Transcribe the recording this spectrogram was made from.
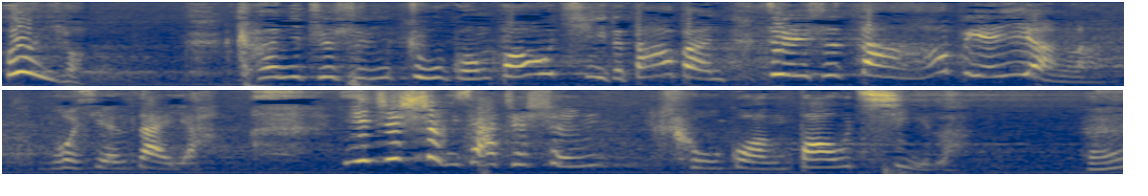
哎呀，看你这身珠光宝气的打扮，真是大变样了。我现在呀，也只剩下这身珠光宝气了。哎，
